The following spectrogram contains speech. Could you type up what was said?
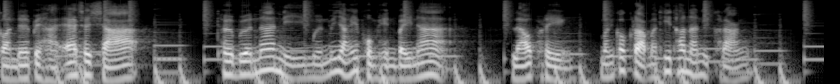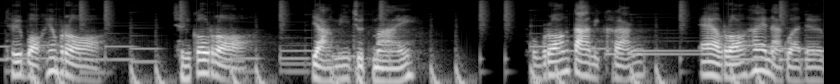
ก่อนเดินไปหาแอช้าๆ เธอเบือนหน้าหนีเหมือนไม่อยากให้ผมเห็นใบหน้า แล้วเพลงมันก็กลับมาที่เท่านั้นอีกครั้ง เธอบอกให้รอ ฉันก็รอ อย่างมีจุดหมาย ผมร้องตามอีกครั้ง แอร้องไห้หนักกว่าเดิม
